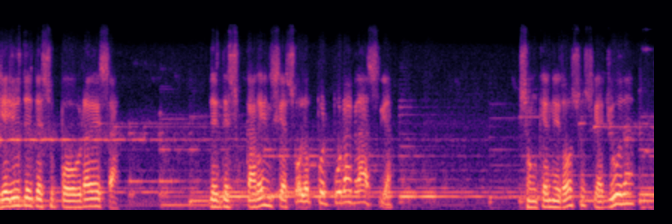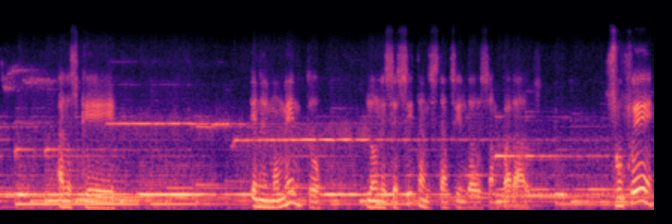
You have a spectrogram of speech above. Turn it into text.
Y ellos desde su pobreza, desde su carencia, solo por pura gracia, son generosos y ayudan a los que en el momento lo necesitan, están siendo desamparados. Su fe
